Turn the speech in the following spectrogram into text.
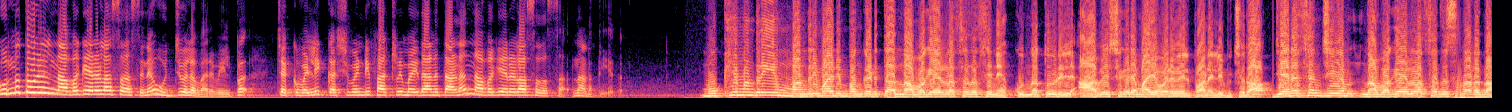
കുന്നത്തൂരിൽ നവകേരള സദസ്സിന് ഉജ്ജ്വല വരവേൽപ്പ്. ചെക്കുവള്ളി കശുവണ്ടി ഫാക്ടറി മൈതാനത്താണ് നവകേരള സദസ്സ് നടത്തിയത്. മുഖ്യമന്ത്രിയും മന്ത്രിമാരും പങ്കെടുത്ത നവകേരള സദസ്സിന് കുന്നത്തൂരിൽ ആവേശകരമായ വരവേൽപ്പാണ് ലഭിച്ചത്. ജനസഞ്ചയം നവകേരള സദസ്സ് നടന്ന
